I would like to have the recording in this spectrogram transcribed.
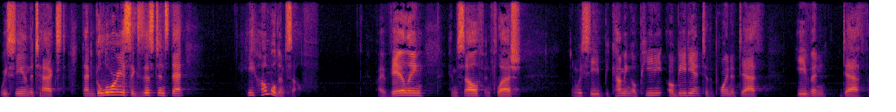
we see in the text, that glorious existence, that he humbled himself by veiling himself in flesh. And we see becoming obedient to the point of death, even death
